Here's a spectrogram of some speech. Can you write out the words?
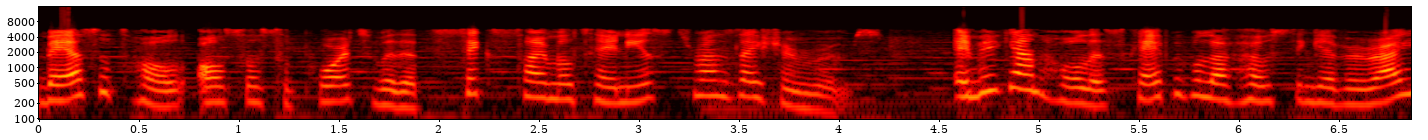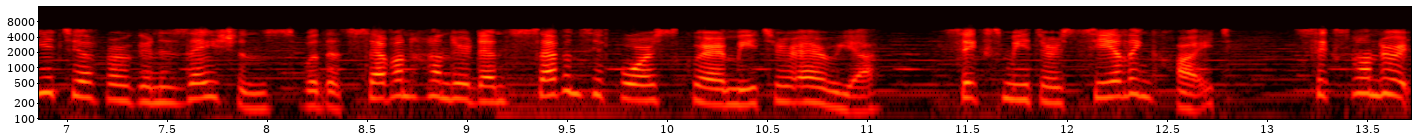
Beyazıt Hall also supports with its six simultaneous translation rooms. Emirgan Hall is capable of hosting a variety of organizations with its 774 square meter area, 6 meter ceiling height, 600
